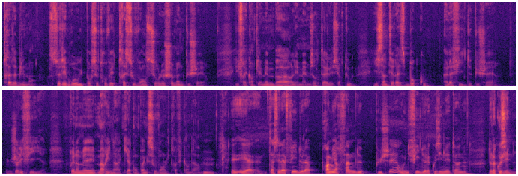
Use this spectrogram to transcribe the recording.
très habilement, se débrouille pour se trouver très souvent sur le chemin de Puchère. Il fréquente les mêmes bars, les mêmes hôtels et surtout, il s'intéresse beaucoup à la fille de Puchère. Une jolie fille, prénommée Marina, qui accompagne souvent le trafiquant d'armes. Hmm. Et, et, euh, ça, c'est la fille de la première femme de plus cher ou une fille de la cousine lettonne? De la cousine.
